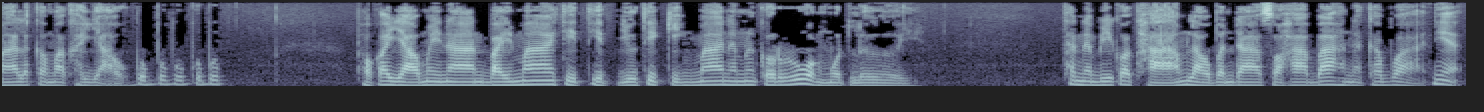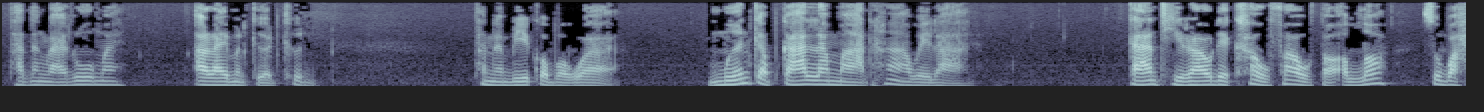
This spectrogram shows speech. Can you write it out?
มาแล้วก็มาเขย่าปุ๊บปุ๊บปุ๊บปุ๊บปุ๊บพอเขย่าไม่นานใบไม้ที่ติดอยู่ที่กิ่งไม้นั้นมันก็ร่วงหมดเลย ท่านนบีก็ถามเหล่าบรรดาสหาบะนะครับว่าเนี่ยท่านทั้งหลายรู้ไหมอะไรมันเกิดขึ้น ท่านนบีก็บอกว่าเหมือนกับการละหมาดห้าเวลา การที่เราได้เข้าเฝ้าต่ออัลลอฮ์สุบฮ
